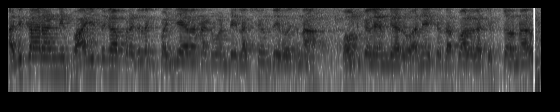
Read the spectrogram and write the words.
అధికారాన్ని బాధ్యతగా ప్రజలకు పనిచేయాలన్నటువంటి లక్ష్యంతో ఈ రోజున పవన్ కళ్యాణ్ గారు అనేక దఫాలుగా చెప్తా ఉన్నారు.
